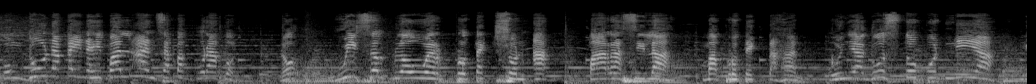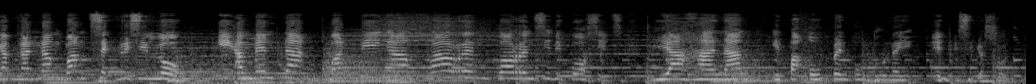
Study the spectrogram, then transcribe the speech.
kung doon na kay nahibalan sa pagkurakot, no? Whistleblower Protection Act para sila maprotektahan. Unya gusto po niya nga kanang bank secrecy law i-amend na pati nga foreign currency deposits iyahanang ipa-open kung dunay investigasyon.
